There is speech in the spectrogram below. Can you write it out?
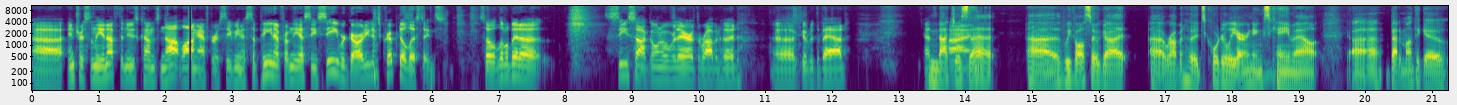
Uh, interestingly enough, the news comes not long after receiving a subpoena from the SEC regarding its crypto listings. So a little bit of seesaw going over there at the Robinhood. Uh, good with the bad. At the Not just that. Uh, we've also got uh, Robinhood's quarterly earnings came out uh, about a month ago.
